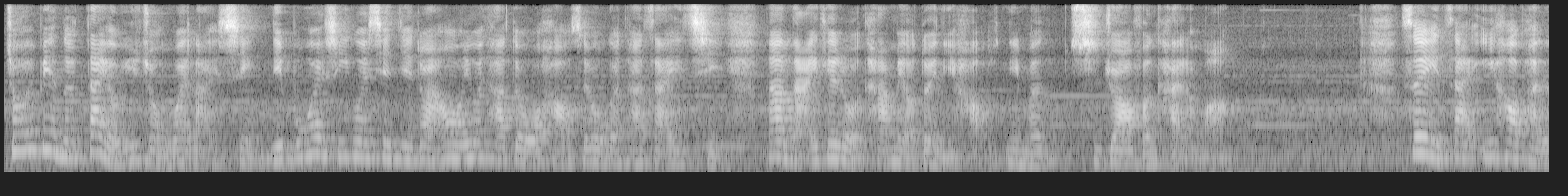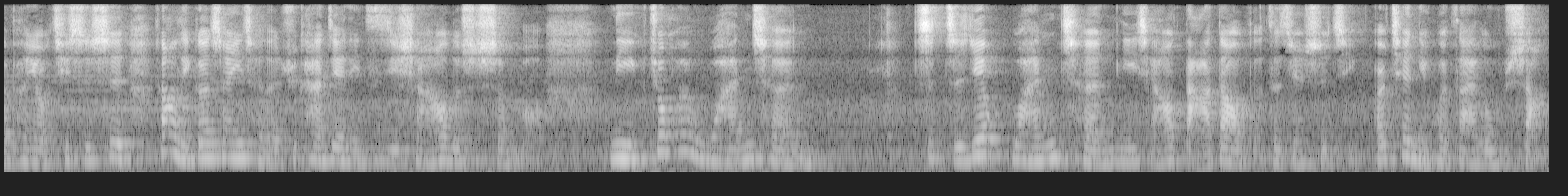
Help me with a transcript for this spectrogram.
就会变得带有一种未来性。你不会是因为现阶段哦，因为他对我好，所以我跟他在一起。那哪一天如果他没有对你好，你们是就要分开了吗？所以在一号牌的朋友，其实是让你更深一层的去看见你自己想要的是什么。你就会完成，直直接完成你想要达到的这件事情，而且你会在路上，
